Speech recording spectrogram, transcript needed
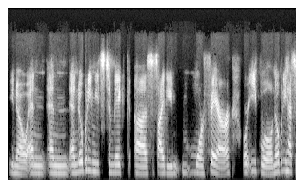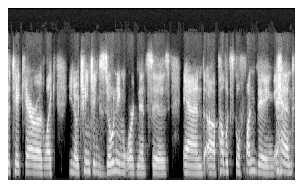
you know, and and and nobody needs to make uh, society more fair or equal. Nobody has to take care of like, you know, changing zoning ordinances and uh, public school funding and,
